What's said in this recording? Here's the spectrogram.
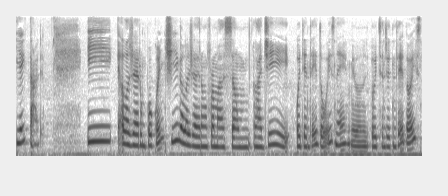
e a Itália. E ela já era um pouco antiga, ela já era uma formação lá de 82, né? 1882.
